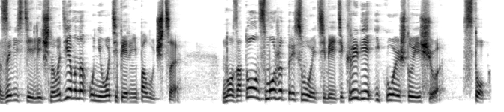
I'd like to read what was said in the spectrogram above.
Завести личного демона у него теперь не получится. Но зато он сможет присвоить себе эти крылья и кое-что еще. Стоп.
